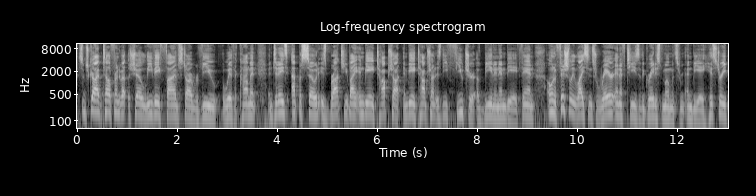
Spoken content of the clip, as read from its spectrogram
Subscribe, tell a friend about the show, leave a five star review with a comment. And today's episode is brought to you by NBA Top Shot. NBA Top Shot is the future of being an NBA fan. Own officially licensed rare NFTs of the greatest moments from NBA history.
